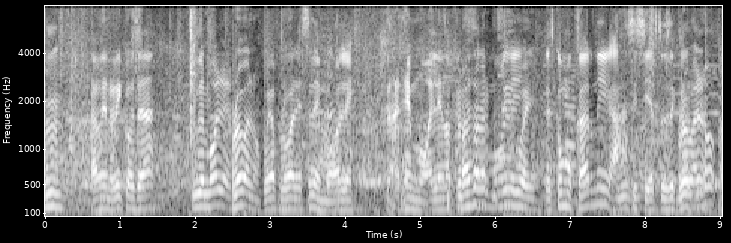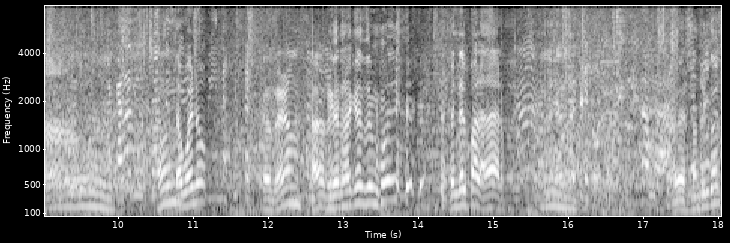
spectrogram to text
Mm, Saben ricos, ¿eh? de mole. Pruébalo. Voy a probar ese de mole. De mole, no creo Vas que a sea ver que mole. sí, güey. Es como carne. Ah, sí, cierto, es de carne. Pruébalo. Ah, ¿Está bueno? Está rico. ¿Verdad que es de mole? Vende el paladar. A ver, ¿están ricos?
